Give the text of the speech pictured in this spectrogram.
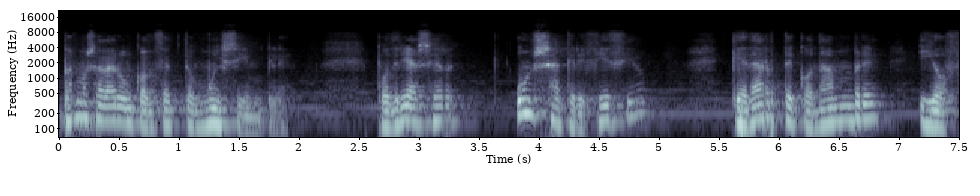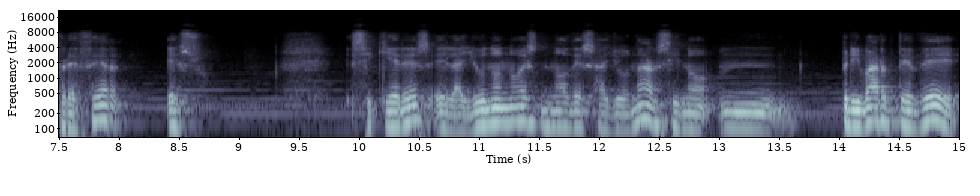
Vamos a dar un concepto muy simple. Podría ser un sacrificio quedarte con hambre y ofrecer eso. Si quieres, el ayuno no es no desayunar, sino mm, privarte de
